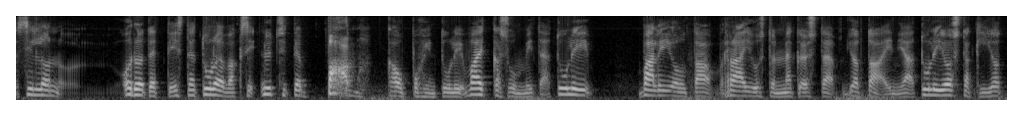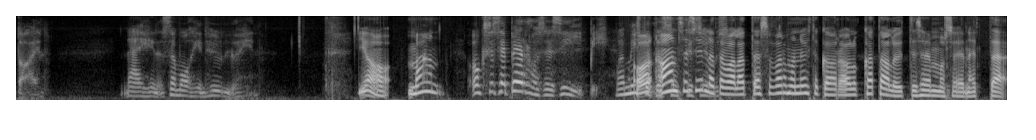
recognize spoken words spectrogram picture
silloin odotettiin sitä tulevaksi. Nyt sitten pam, kauppoihin tuli, vaikka sun mitä. Tuli valiolta raajuuston näköistä jotain ja tuli jostakin jotain näihin samoihin hyllyihin. Joo, mä Onko se se perhosen siipi? Vai mistä on, on, on se sillä tavalla, että tässä on varmaan yhtä kauraa ollut katalyytti semmoiseen, että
